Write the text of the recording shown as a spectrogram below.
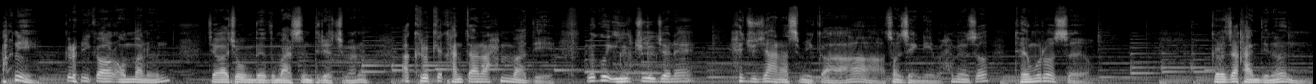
아니 그러니까 엄마는 제가 조금 전에도 말씀드렸지만은 아 그렇게 간단한 한마디 왜 그 일주일 전에 해주지 않았습니까 선생님 하면서 되물었어요. 그러자 간디는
